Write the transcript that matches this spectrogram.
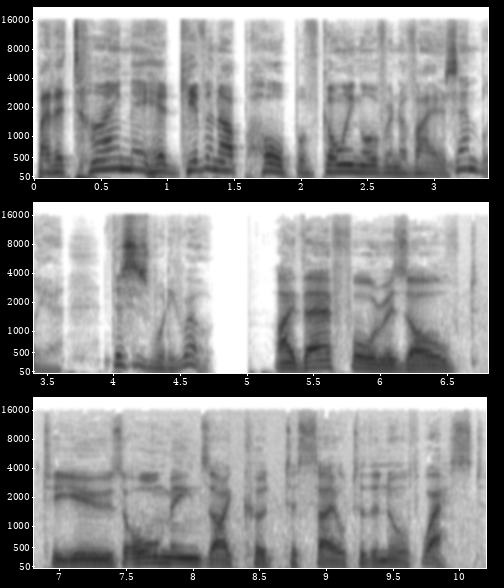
By the time they had given up hope of going over Novaya Zembla, this is what he wrote. I therefore resolved to use all means I could to sail to the northwest.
